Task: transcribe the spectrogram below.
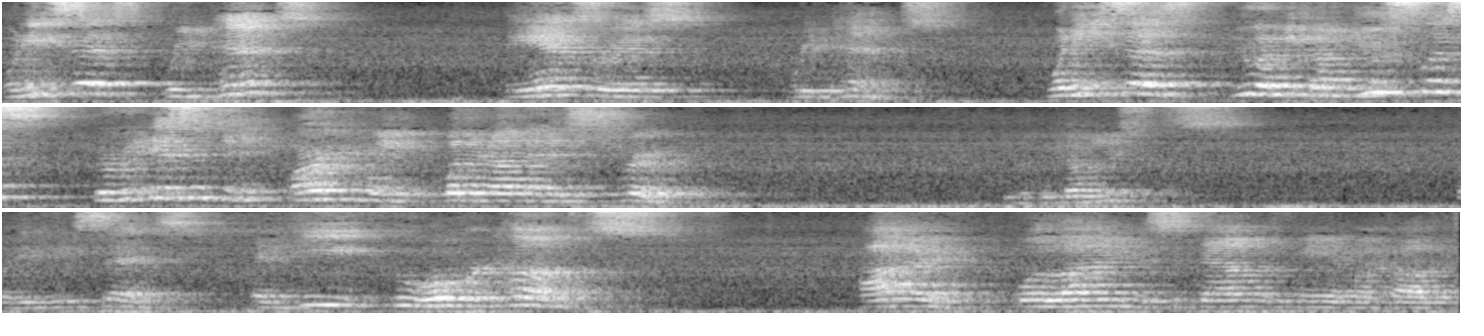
When he says repent, the answer is repent. When he says you have become useless, there isn't any arguing whether or not that is true. You have become useless. But if he says, and he who overcomes, I will allow you to sit down with me in my Father's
